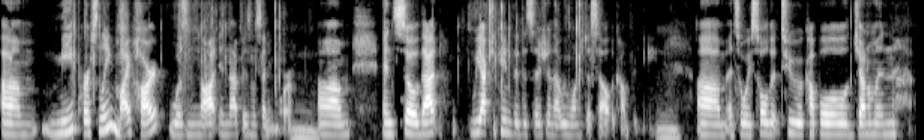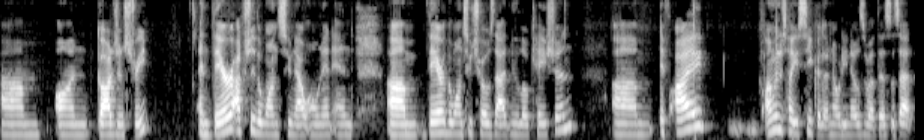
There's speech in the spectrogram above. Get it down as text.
um, me personally, my heart was not in that business anymore. Um, and so that we actually came to the decision that we wanted to sell the company. Um, and so we sold it to a couple gentlemen um, on Gottingen Street. And they're actually the ones who now own it, and um, they're the ones who chose that new location. Um, if I, I'm going to tell you a secret that nobody knows about this is that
